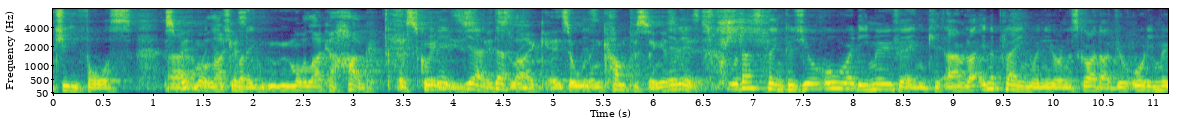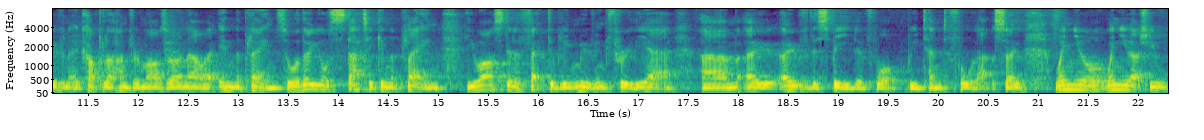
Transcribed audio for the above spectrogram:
G-force. It's a bit um, more like a, body. more like a hug, a squeeze. yeah, it's definitely. like it's all encompassing, isn't It it? is. Well, that's the thing because you're already moving. Um, like in a plane, when you're on a skydive, you're already moving at a couple of hundred miles or an hour in the plane. So although you're static in the plane, you are still effectively moving through the air um, o- over the speed of what we tend to fall at. So when you're when you actually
